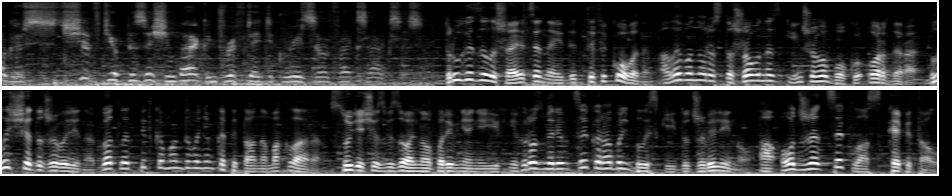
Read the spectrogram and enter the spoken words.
August, shift your position back and drift 8 degrees off x-axis. Друге залишається неідентифікованим, але воно розташоване з іншого боку ордера, ближче до Джавеліна Готлет під командуванням капітана Макларен. Судячи з візуального порівняння їхніх розмірів, цей корабль близький до Джавеліну. А отже, це клас Capital.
